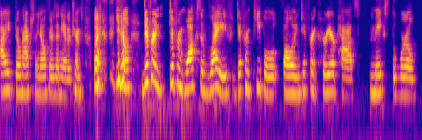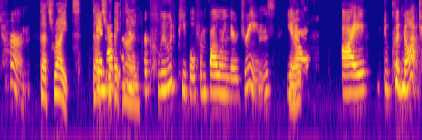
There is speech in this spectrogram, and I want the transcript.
I don't actually know if there's any other terms, but you know, different different walks of life, different people following different career paths makes the world turn. That's right. That's and that right, doesn't preclude people from following their dreams. You nope. know, I could not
